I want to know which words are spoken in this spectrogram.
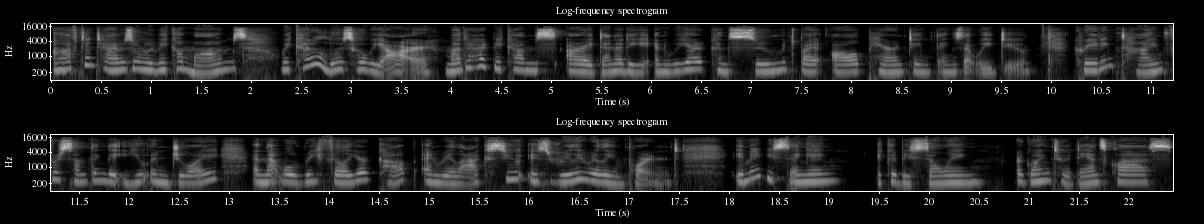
Oftentimes, when we become moms, we kind of lose who we are. Motherhood becomes our identity, and we are consumed by all parenting things that we do. Creating time for something that you enjoy and that will refill your cup and relax you is really, really important. It may be singing, it could be sewing, or going to a dance class.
